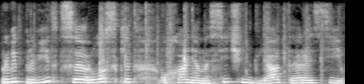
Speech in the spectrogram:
Привіт-привіт! Це розкид кохання на січень для терезів.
